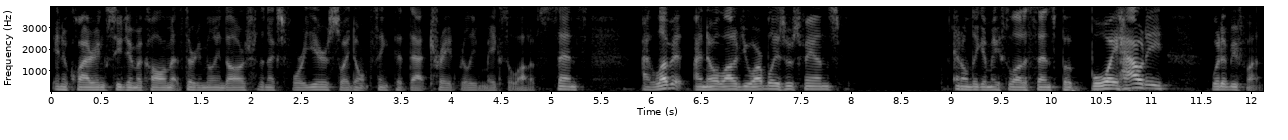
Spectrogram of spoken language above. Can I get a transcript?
in acquiring CJ McCollum at $30 million for the next four years, so I don't think that that trade really makes a lot of sense. I love it. I know a lot of you are Blazers fans. I don't think it makes a lot of sense, but boy, howdy, would it be fun.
